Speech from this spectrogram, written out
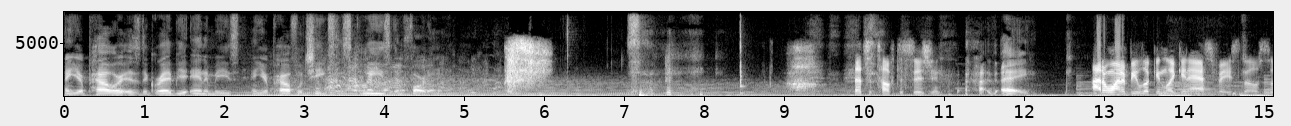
and your power is to grab your enemies and your powerful cheeks and squeeze and fart on them. That's a tough decision. hey, I don't want to be looking like an ass face though, so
